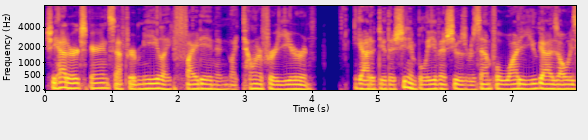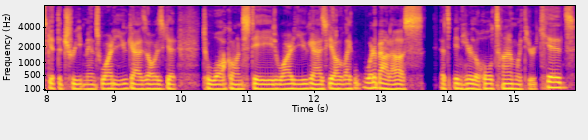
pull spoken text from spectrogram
she had her experience after me like fighting and like telling her for a year and you got to do this. She didn't believe it. She was resentful. Why do you guys always get the treatments? Why do you guys always get to walk on stage? Why do you guys get like, what about us that's been here the whole time with your kids,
